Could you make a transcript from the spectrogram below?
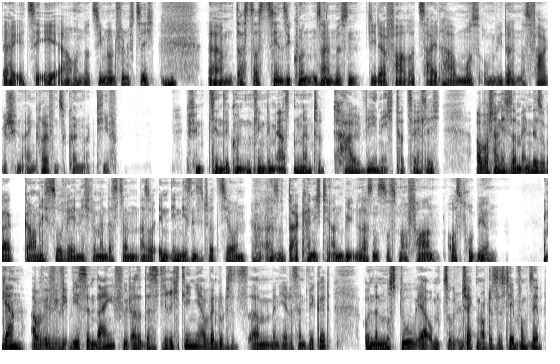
äh, ECE R157, mhm. ähm, dass das zehn Sekunden sein müssen, die der Fahrer Zeit haben muss, um wieder in das Fahrgeschehen eingreifen zu können, aktiv. Ich finde, zehn Sekunden klingt im ersten Moment total wenig tatsächlich. Aber wahrscheinlich ist es am Ende sogar gar nicht so wenig, wenn man das dann, also in, in diesen Situationen. Ja, also da kann ich dir anbieten, lass uns das mal fahren, ausprobieren. Gern. Aber wie, wie ist denn dein Gefühl? Also das ist die Richtlinie, aber wenn du das jetzt, ähm, wenn ihr das entwickelt und dann musst du ja, um zu mhm. checken, ob das System funktioniert,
